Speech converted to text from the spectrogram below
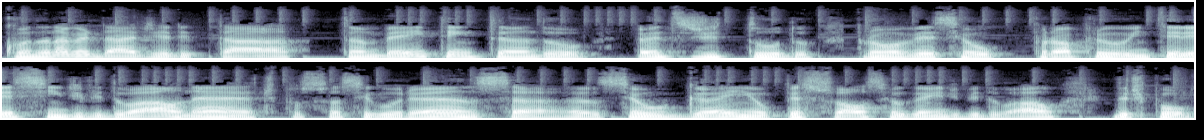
Quando na verdade ele está também tentando, antes de tudo, promover seu próprio interesse individual, né? Tipo, sua segurança, o seu ganho pessoal, seu ganho individual, do tipo,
